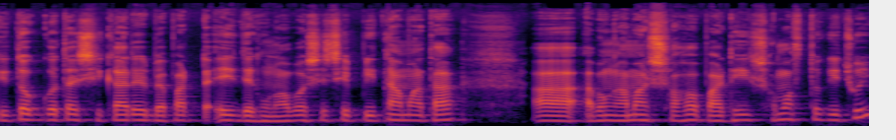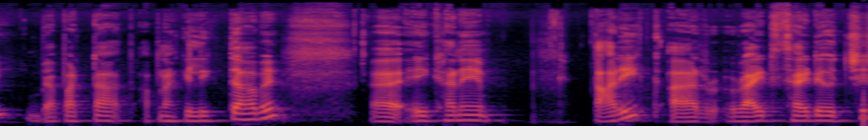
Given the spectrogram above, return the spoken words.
কৃতজ্ঞতা স্বীকারের ব্যাপারটা, এই দেখুন, অবশেষে পিতা মাতা এবং আমার সহপাঠী, সমস্ত কিছুই ব্যাপারটা আপনাকে লিখতে হবে। এইখানে তারিখ আর রাইট সাইডে হচ্ছে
